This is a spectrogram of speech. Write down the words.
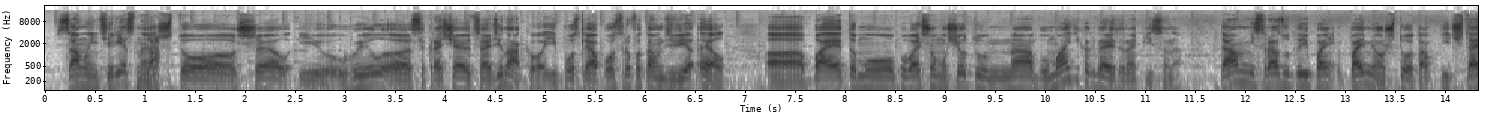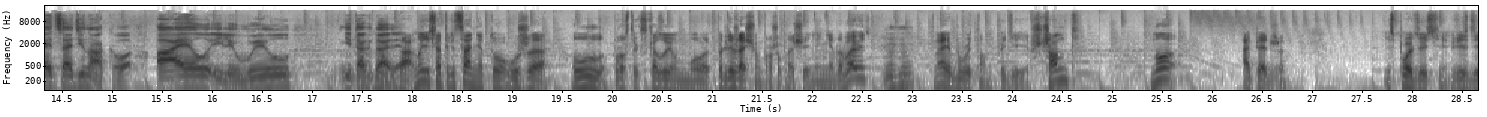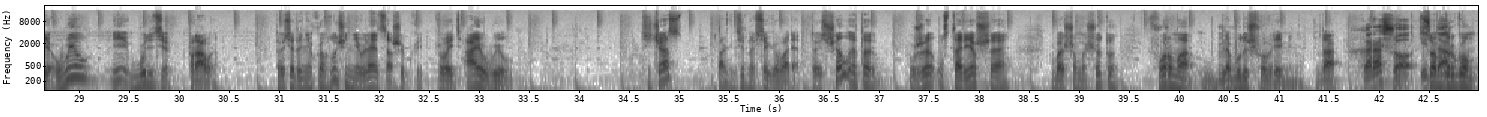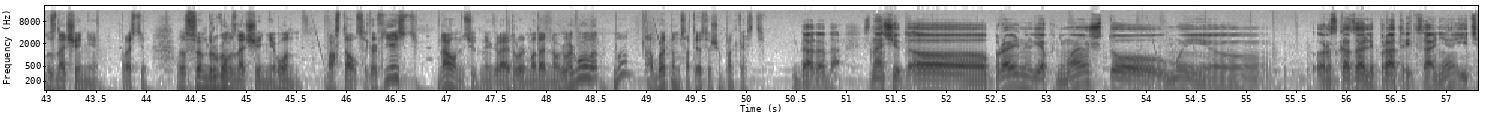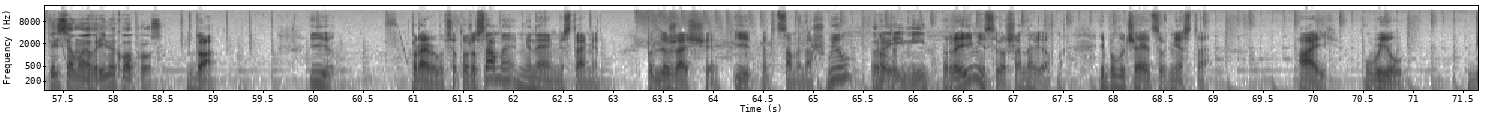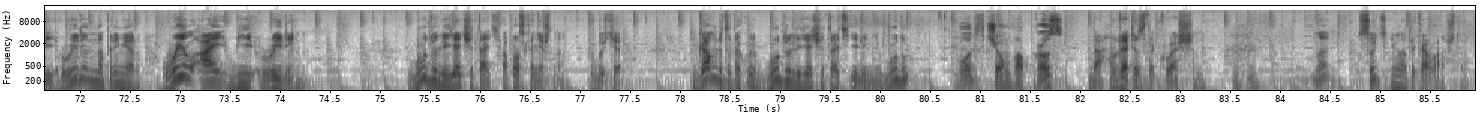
Самое интересное, Да. что shall и will э, сокращаются одинаково, и после апострофа там две l. А, поэтому, по большому счету, на бумаге, когда это написано, там не сразу ты и пой- поймешь, что там, и читается одинаково. I'll или will и так далее. Да, но если отрицание, то уже л просто к сказуемому, подлежащему, прошу прощения, не добавить. Мгм. Да, и будет там, по идее, шант. Но, опять же, используйте везде will и будете правы. То есть это ни в коем случае не является ошибкой. Говорить I will. Сейчас так действительно все говорят. То есть shell это уже устаревшая, по большому счету, форма для будущего времени. Да. Хорошо. В своем Итак, другом значении, прости, в своем другом значении он остался как есть, да, он действительно играет роль модального глагола, но об этом в соответствующем подкасте. Да-да-да. Значит, э, правильно ли я понимаю, что мы э, рассказали про отрицание, и теперь самое время к вопросу. Да. И правило все то же самое, меняем местами подлежащее и этот самый наш will. Рейми. Рейми, совершенно верно. И получается вместо I will be reading, например, will I be reading? Буду ли я читать? Вопрос, конечно, в духе Гамлета такой, буду ли я читать или не буду. Вот в чем вопрос. Да, that is the question. Мгм. Но суть именно такова, что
